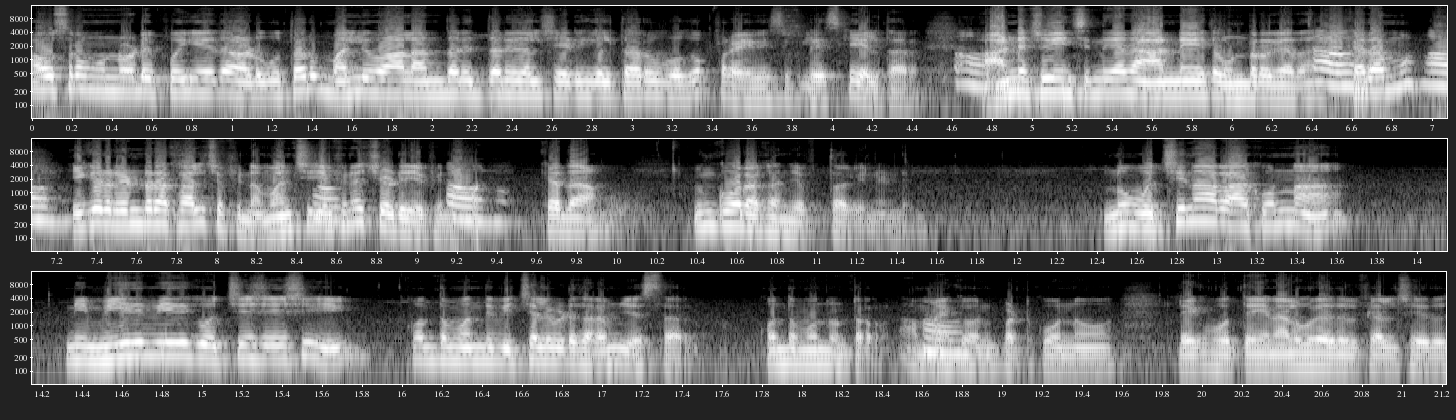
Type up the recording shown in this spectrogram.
అవసరం ఉన్నోడే పోయి ఏదో అడుగుతారు మళ్ళీ వాళ్ళందరూ ఇద్దరు కలిసి ఎడికి వెళ్తారు ఒక ప్రైవసీ ప్లేస్కి వెళ్తారు. ఆన్న చూయించింది కదా ఆన్న అయితే ఉండరు కదా కదమ్మా. ఇక్కడ రెండు రకాలు చెప్పిన మంచి చెప్పిన చెడు చెప్పిన. కదా? ఇంకో రకం చెప్తా వినండి. నువ్వు వచ్చినా రాకున్నా నీ మీది మీదికి వచ్చేసేసి కొంతమంది విచ్చలవిడతనం చేస్తారు. కొంతమంది ఉంటారు. అమ్మాయికి పట్టుకోను లేకపోతే నలుగురు ఎదురు కలిసి ఏదో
